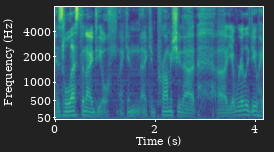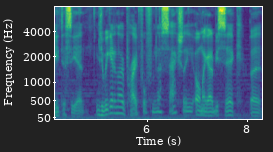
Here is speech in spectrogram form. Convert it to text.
is less than ideal. I can I can promise you that. Uh, yeah, really do hate to see it. Do we get another prideful from this actually? Oh my god, it'd be sick, but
